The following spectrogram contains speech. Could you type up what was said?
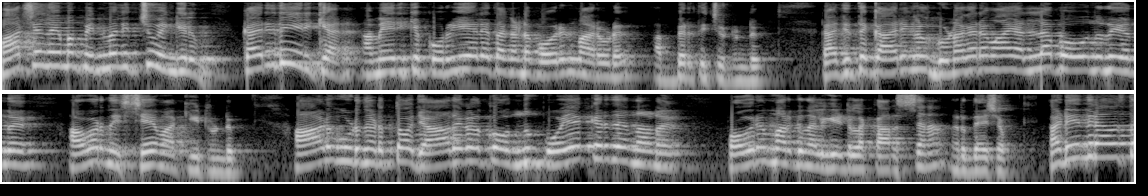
മാർഷൽ നിയമം പിൻവലിച്ചുവെങ്കിലും കരുതിയിരിക്കാൻ അമേരിക്ക കൊറിയയിലെ തങ്ങളുടെ പൗരന്മാരോട് അഭ്യർത്ഥിച്ചിട്ടുണ്ട്. രാജ്യത്തെ കാര്യങ്ങൾ ഗുണകരമായല്ല പോകുന്നത് എന്ന് അവർ നിശ്ചയമാക്കിയിട്ടുണ്ട്. ആൾ കൂടുന്നിടത്തോ ജാഥകൾക്കോ ഒന്നും പോയേക്കരുത് എന്നാണ് പൗരന്മാർക്ക് നൽകിയിട്ടുള്ള കർശന നിർദ്ദേശം. അടിയന്തരാവസ്ഥ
